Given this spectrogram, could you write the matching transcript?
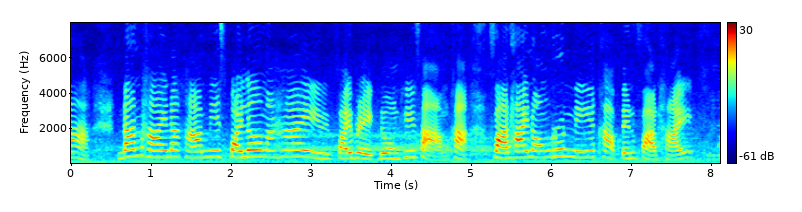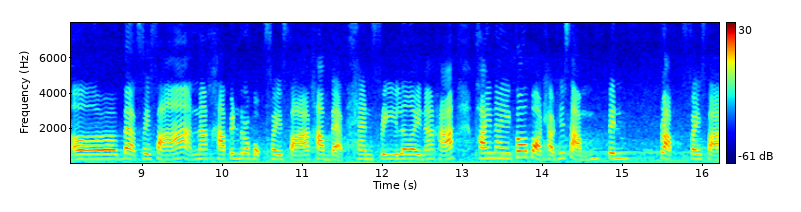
ค่ะ ด้านท้ายนะคะมีสปอยเลอร์มาให้ไฟเบรกดวงที่ 3 ค่ะ ฝาท้ายน้องรุ่นนี้ค่ะ เป็นฝาท้ายแบบไฟฟ้านะคะ เป็นระบบไฟฟ้าค่ะแบบแฮนด์ฟรีเลยนะคะ ภายในก็บอร์ดแถวที่ 3 เป็นปรับไฟฟ้า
